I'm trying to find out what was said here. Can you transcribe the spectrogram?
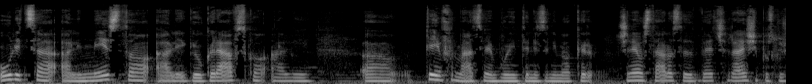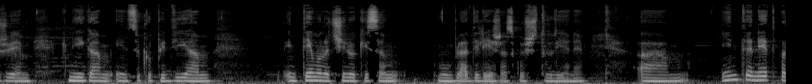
ulica, ali mesto, ali geografsko, ali uh, te informacije me bolj internet zanimajo, ker če ne ostalo, se več rajši poslužujem knjigam, enciklopedijam in temu načinu, ki sem mu bila deležna skozi študije. ne. Um, internet, pa,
